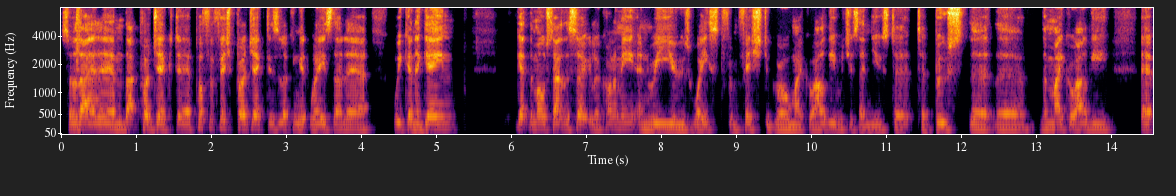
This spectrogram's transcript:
So that um, that project, uh, Pufferfish project, is looking at ways that uh, we can again get the most out of the circular economy and reuse waste from fish to grow microalgae, which is then used to, to boost the, the, the microalgae, uh,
